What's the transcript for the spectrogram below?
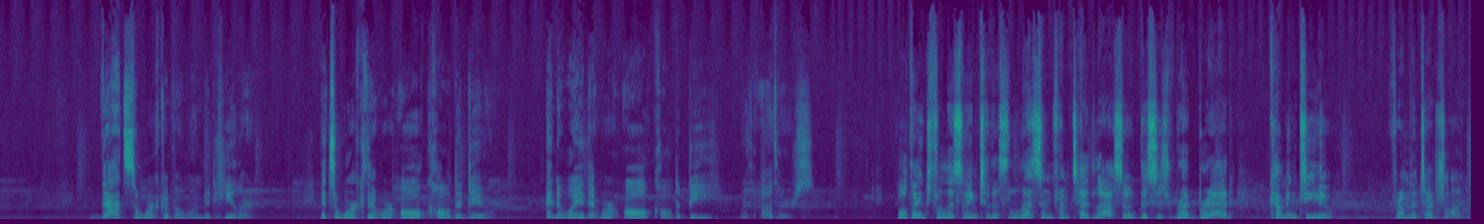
That's the work of a wounded healer. It's a work that we're all called to do and a way that we're all called to be with others. Well, thanks for listening to this lesson from Ted Lasso. This is Rev Brad coming to you from the touchline.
